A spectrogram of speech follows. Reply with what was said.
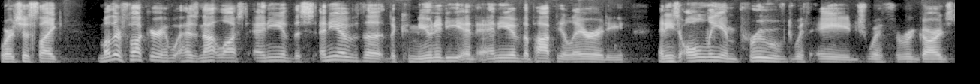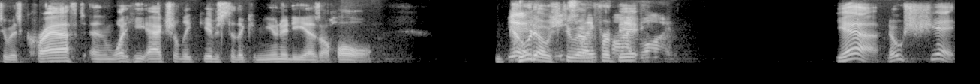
where it's just like motherfucker has not lost any of this any of the the community and any of the popularity and he's only improved with age with regards to his craft and what he actually gives to the community as a whole. Yeah, Kudos to him like for being yeah, no shit.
